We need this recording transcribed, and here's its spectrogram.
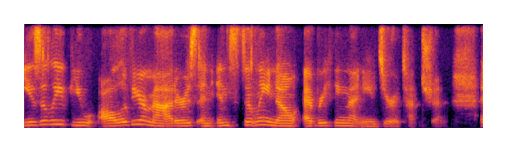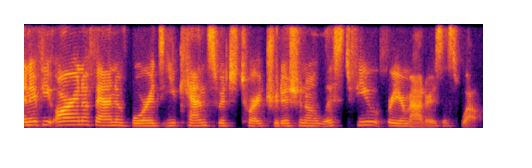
easily view all of your matters and instantly know everything that needs your attention. And if you aren't a fan of boards, you can switch to our traditional list view for your matters as well.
